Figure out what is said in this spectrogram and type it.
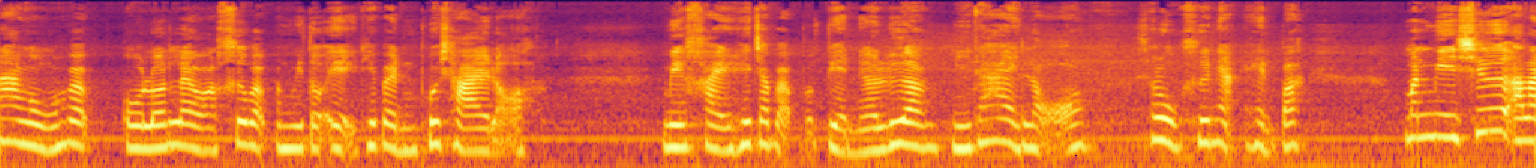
น่างงว่าแบบโอรสแล้วอะคือแบบมันมีตัวเอกที่เป็นผู้ชายเหรอ มีใครที่จะแบบเปลี่ยนเนื้อเรื่องนี้ได้เหรอ สรุปคือเนี่ยเห็นปะมันมีชื่ออะไร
